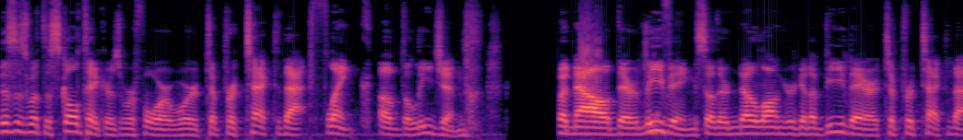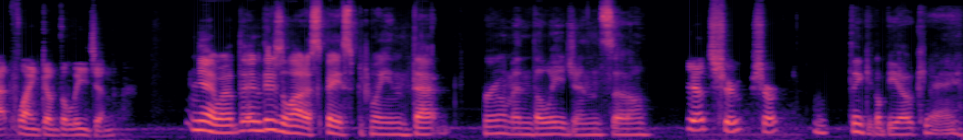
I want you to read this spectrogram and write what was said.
this is what the Skull Takers were for, were to protect that flank of the Legion. but now they're leaving, so they're no longer gonna be there to protect that flank of the Legion. Yeah, well, th- there's a lot of space between that room and the Legion, so Yeah, it's true, sure. I think it'll be okay.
